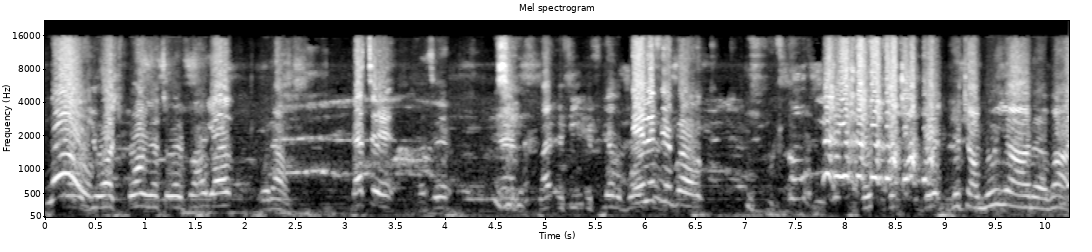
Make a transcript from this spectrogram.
No. Oh, if you watch porn, that's a red flag. Yep. What else? That's it. That's it. And like, if you if you have a And if you're broke. Get, get your munya on them, huh?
